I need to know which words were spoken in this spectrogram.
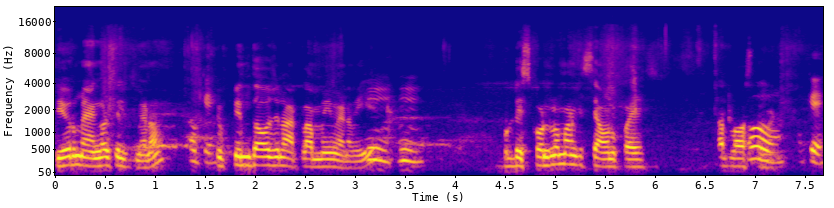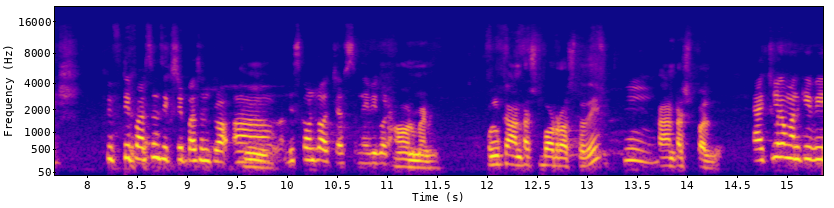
Pure mango silk madam. Okay. Fifteen thousand అట్లా అమ్మాయి మేడం ఇవి ఇప్పుడు డిస్కౌంట్లో మనకి సెవెన్ ఫైవ్ అట్లా వస్తుంది. ఫిఫ్టీ పర్సెంట్ సిక్స్టీ పర్సెంట్ డిస్కౌంట్లో వచ్చేస్తున్నాయి ఇవి కూడా. అవును మేడం. ఫుల్ కాంట్రాస్ట్ బార్డర్ వస్తుంది. కాంట్రాస్ట్ పళ్ళు. యాక్చువల్గా మనకి ఇవి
